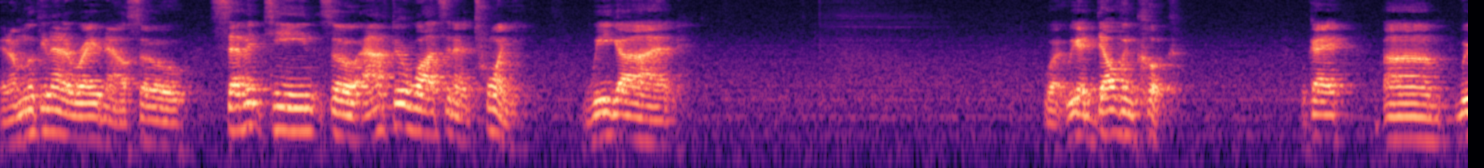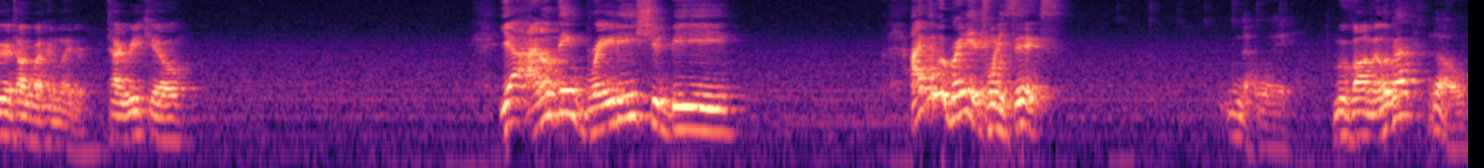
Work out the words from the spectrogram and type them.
and I'm looking at it right now, so 17. So after Watson at 20, we got what? We got Dalvin Cook. Okay, um, we're gonna talk about him later. Tyreek Hill. Yeah, I don't think Brady should be. I could put Brady at 26. No way. Move Von Miller back? No.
